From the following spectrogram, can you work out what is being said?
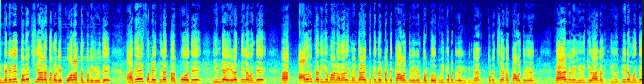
இந்த நிலையில் தொடர்ச்சியாக தங்களுடைய போராட்டம் தொடர்கிறது. அதே சமயத்தில் தற்போது இந்த இடத்துல வந்து அளவுக்கு அதிகமான அதாவது ரெண்டாயிரத்துக்கும் மேற்பட்ட காவல்துறையினரும் தற்போது குவிக்கப்பட்டிருக்கின்றனர் தொடர்ச்சியாக காவல்துறையினர் தயார் நிலையில் இருக்கிறார்கள். இருப்பினும் வந்து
